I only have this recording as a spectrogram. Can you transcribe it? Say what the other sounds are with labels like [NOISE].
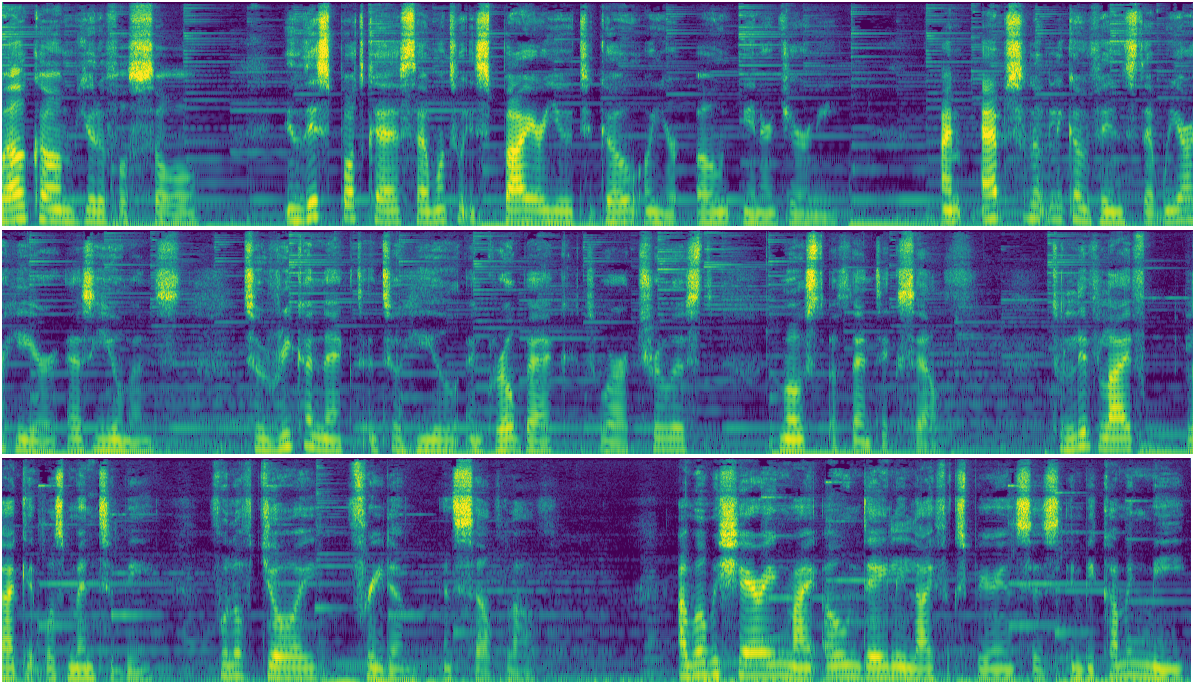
Welcome, beautiful soul. In this podcast, I want to inspire you to go on your own inner journey. I'm absolutely convinced that we are here as humans to reconnect and to heal and grow back to our truest, most authentic self. To live life like it was meant to be, full of joy, freedom, and self love. I will be sharing my own daily life experiences in becoming me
